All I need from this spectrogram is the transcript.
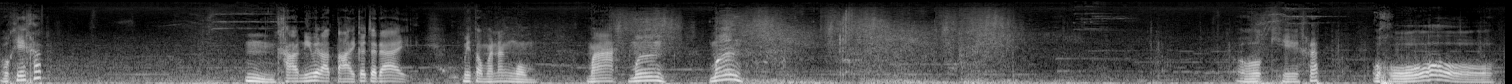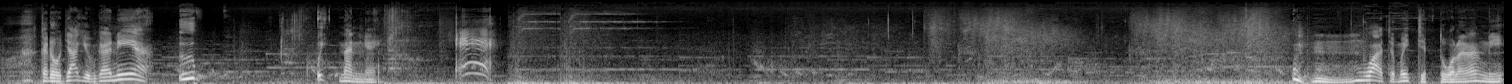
โอเคครับ อืม คราวนี้เวลาตายก็จะได้ ไม่ต้องมานั่งงม มา มึง มึง โอเคครับ โอ้โห กระโดดยากอยู่เหมือนกันเนี่ย อึ๊บอุ๊ยนั่นไงแอะอื้อหือว่าจะไม่เจ็บตัวแล้วนะตรงนี้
